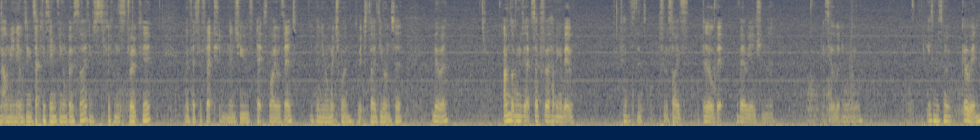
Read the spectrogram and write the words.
That'll mean it'll do exactly the same thing on both sides. You just click on the stroke here, and press reflection, and then choose X, Y, or Z depending on which one, which size you want to mirror. I'm not going to do that because I prefer having a bit of, have the different size, a little bit variation there. Makes it a little bit more real. Okay, so I'm just going to go in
